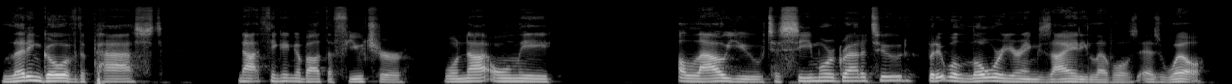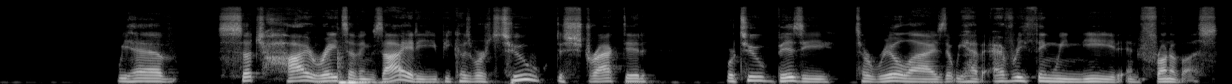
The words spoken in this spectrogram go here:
letting go of the past, not thinking about the future will not only allow you to see more gratitude, but it will lower your anxiety levels as well. We have such high rates of anxiety because we're too distracted, we're too busy to realize that we have everything we need in front of us.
